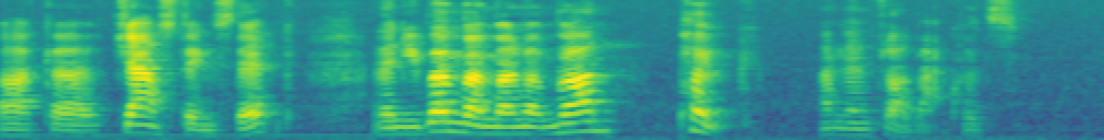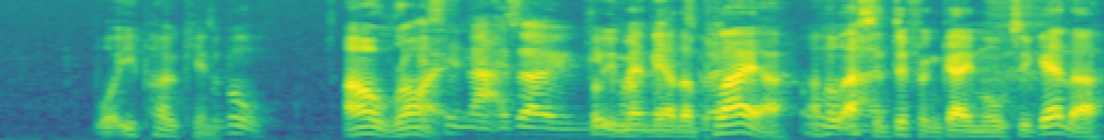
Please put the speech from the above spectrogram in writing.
like a jousting stick, and then you run, run, run, run, run, poke, and then fly backwards. What are you poking? The ball. Oh, It's right. in that zone. I thought you meant the other player. I Oh, thought that's a different game altogether.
